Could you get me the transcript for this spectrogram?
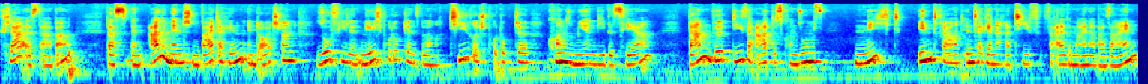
Klar ist aber, dass wenn alle Menschen weiterhin in Deutschland so viele Milchprodukte, insbesondere tierische Produkte, konsumieren wie bisher, dann wird diese Art des Konsums nicht intra- und intergenerativ verallgemeinerbar sein,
